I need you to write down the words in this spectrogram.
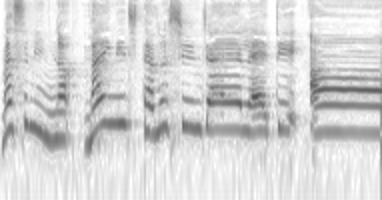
マスミンの毎日楽しんじゃえレディオ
